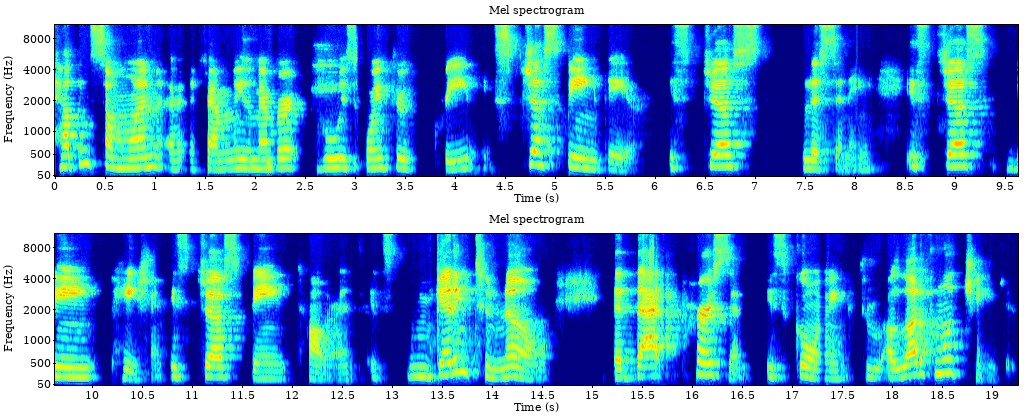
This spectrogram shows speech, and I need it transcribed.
helping someone, a, family member who is going through grief, it's just being there. It's just listening. It's just being patient. It's just being tolerant. It's getting to know that that person is going through a lot of mood changes,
